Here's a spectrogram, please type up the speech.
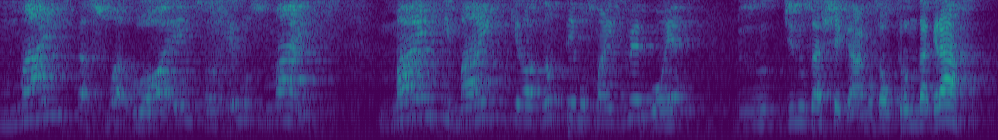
mais da sua glória e unção. Nós queremos mais, mais e mais, porque nós não temos mais vergonha de nos achegarmos ao trono da graça.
